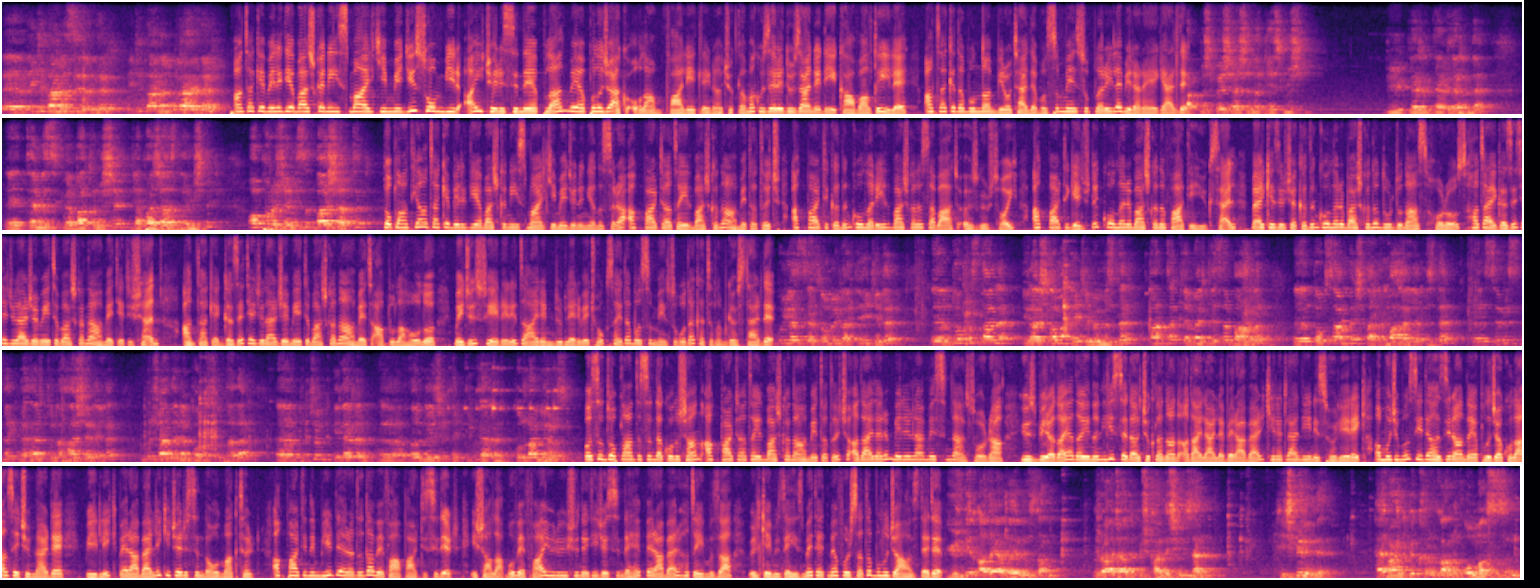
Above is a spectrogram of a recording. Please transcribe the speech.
e, iki tane silindir, iki tane grinder, Antakya Belediye Başkanı İsmail Kimmeci son bir ay içerisinde yapılan ve yapılacak olan faaliyetlerini açıklamak üzere düzenlediği kahvaltı ile Antakya'da bulunan bir otelde basın mensuplarıyla bir araya geldi. 65 yaşını geçmiş büyüklerin evlerinde e, temizlik ve bakım işi yapacağız demiştik. O projemizi başlattık. Toplantıya Antakya Belediye Başkanı İsmail Kimeci'nin yanı sıra AK Parti Atay İl Başkanı Ahmet Atıç, AK Parti Kadın Kolları İl Başkanı Sabahat Özgürsoy, AK Parti Gençlik Kolları Başkanı Fatih Yüksel, Merkez İlçe Kadın Kolları Başkanı Durdunaz Horoz, Hatay Gazeteciler Cemiyeti Başkanı Ahmet Yetişen, Antakya Gazeteciler Cemiyeti Başkanı Ahmet Abdullahoğlu, meclis üyeleri, daire müdürleri ve çok sayıda basın mensubu da katılım gösterdi. Bu yaz sezonuyla ilgili 9 tane ilaçlama ekibimizle Antakya merkeze bağlı e, 95 tane mahallemizde e, sivrisinek ve her türlü haşereyle mücadele konusunda da e, bütün ileri e, önleyici teknikleri kullanıyoruz. Basın toplantısında konuşan AK Parti Atay İl Başkanı Ahmet Atıç, adayların belirlenmesinden sonra 101 aday adayının listede açıklanan adaylarla beraber kenetlendiğini söyleyerek amacımız 7 Haziran'da yapılacak olan seçimlerde birlik, beraberlik içerisinde olmaktır. AK Parti'nin bir diğer adı da Vefa Partisi'dir. İnşallah bu vefa yürüyüşü neticesinde hep beraber Hatay'ımıza, ülkemize hizmet etme fırsatı bulacağız dedi. 101 aday adayımızdan, müracaat etmiş kardeşimizden hiçbirinde herhangi bir kırılganlık olmaksızın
